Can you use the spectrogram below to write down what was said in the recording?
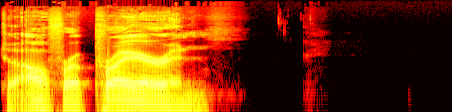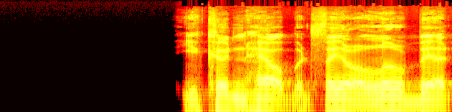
to offer a prayer and you couldn't help but feel a little bit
